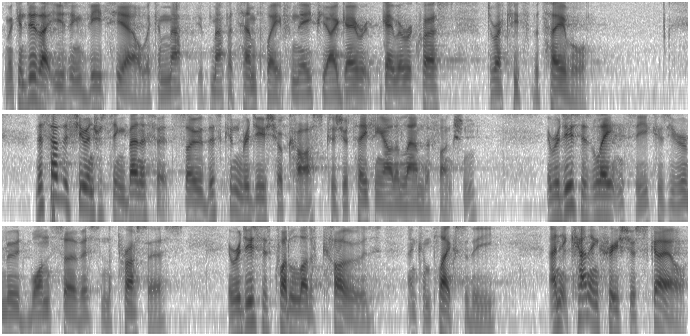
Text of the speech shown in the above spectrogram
And we can do that using VTL. We can map, map a template from the API gateway request directly to the table. This has a few interesting benefits. So this can reduce your cost because you're taking out a Lambda function. It reduces latency because you've removed one service in the process. It reduces quite a lot of code and complexity. And it can increase your scale.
